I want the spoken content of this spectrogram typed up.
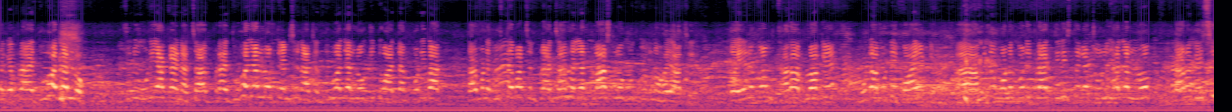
থেকে প্রায় দু হাজার লোক শুধু একাই না, চার, প্রায় দু হাজার লোক টেনশন আছে দু হাজার লোক যদি হয় তার পরিবার, তার মানে বুঝতে পারছেন, প্রায় চার হাজার প্লাস লোক উদ্বিগ্ন হয়ে আছে। তো এরকম সারা ব্লকে মোটামুটি কয়েক আমি তো মনে করি প্রায় তিরিশ থেকে চল্লিশ হাজার লোক তারও বেশি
